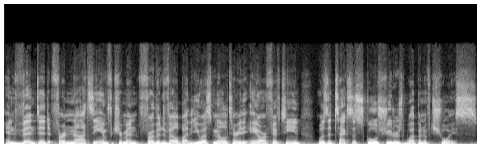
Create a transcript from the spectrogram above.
invented for Nazi infantrymen, further developed by the U.S. military, the AR 15 was the Texas school shooter's weapon of choice.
